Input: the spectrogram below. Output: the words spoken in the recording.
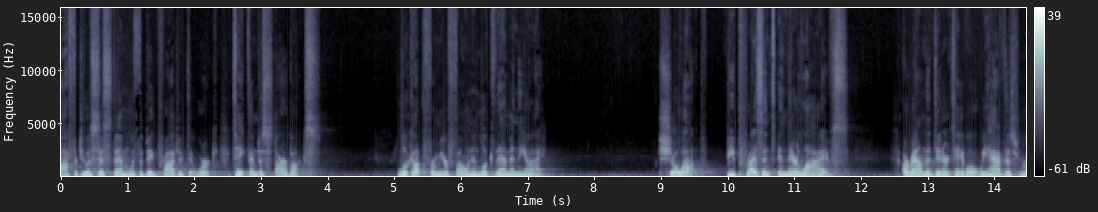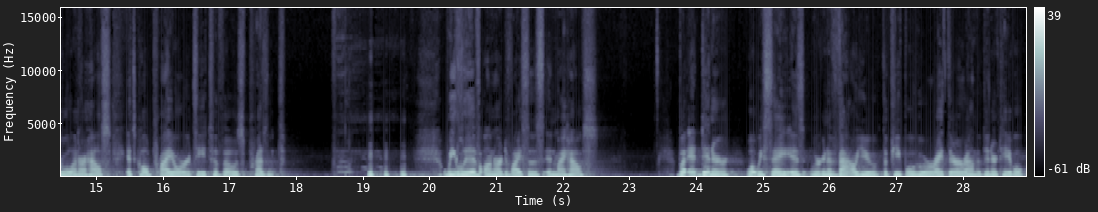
Offer to assist them with the big project at work. Take them to Starbucks. Look up from your phone and look them in the eye. Show up. Be present in their lives. Around the dinner table, we have this rule in our house. It's called priority to those present. we live on our devices in my house. But at dinner, what we say is we're going to value the people who are right there around the dinner table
